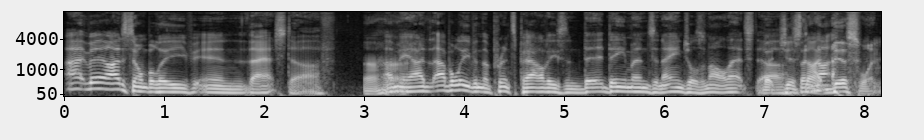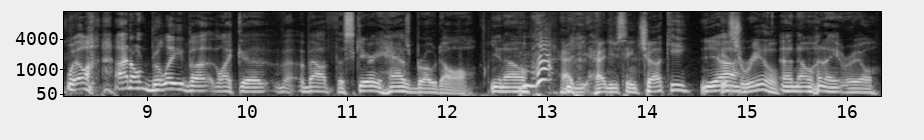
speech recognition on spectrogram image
I, well, I just don't believe in that stuff. I mean, I, I believe in the principalities and de- demons and angels and all that stuff, But just not this one. Well, I don't believe uh, like uh, about the scary Hasbro doll. You know, had you had you seen Chucky? yeah, it's real. Uh, no, it ain't real.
